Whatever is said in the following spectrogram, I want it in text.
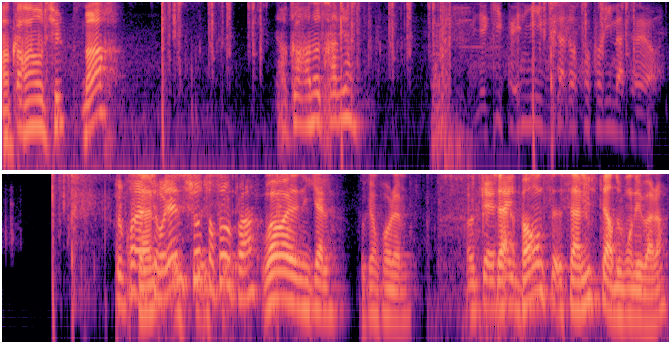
Encore un au-dessus. Mort? Et encore un autre avion. Une équipe ennemie vous a dans son collimateur. Tu peux prendre la tyrolienne c'est- chaud sur toi ou pas? Ouais, ouais, nickel. Aucun problème. Ok. Par contre, c'est- un mystère d'où vont les balles. hein.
